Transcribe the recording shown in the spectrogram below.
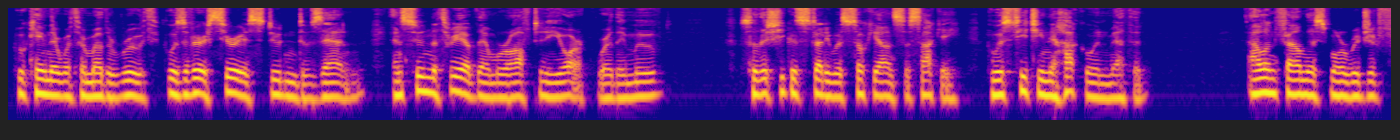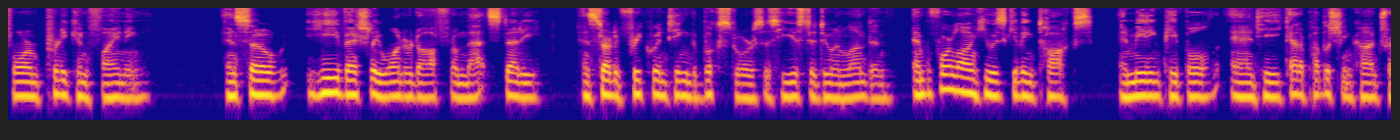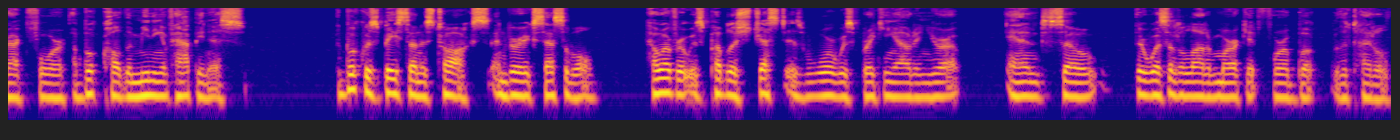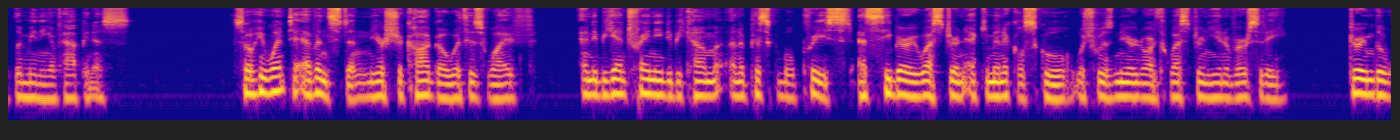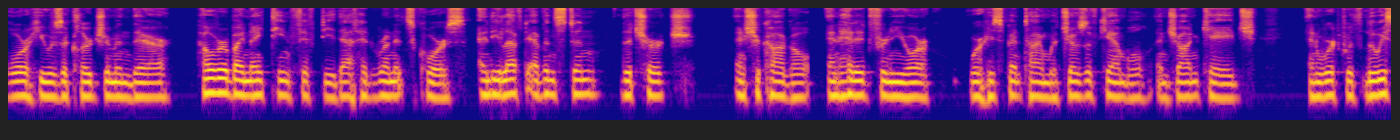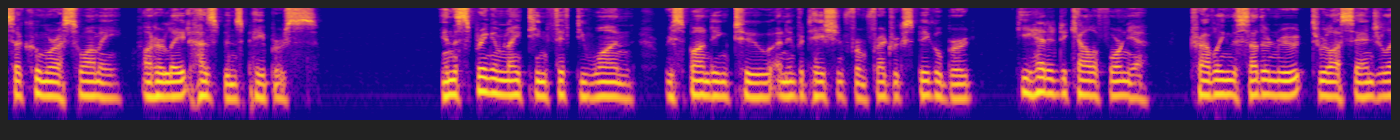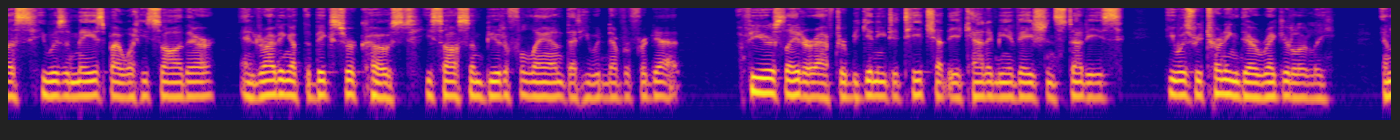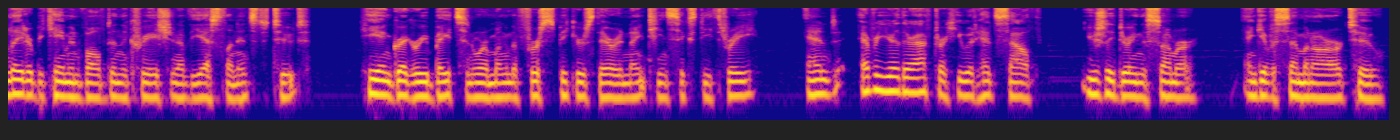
who came there with her mother Ruth, who was a very serious student of Zen. And soon the three of them were off to New York, where they moved, so that she could study with Sokei-an Sasaki, who was teaching the Hakuin method. Alan found this more rigid form pretty confining. And so he eventually wandered off from that study and started frequenting the bookstores as he used to do in London. And before long, he was giving talks and meeting people, and he got a publishing contract for a book called The Meaning of Happiness. The book was based on his talks and very accessible. However, it was published just as war was breaking out in Europe. And so there wasn't a lot of market for a book with the title The Meaning of Happiness. So he went to Evanston near Chicago with his wife and he began training to become an Episcopal priest at Seabury Western Ecumenical School, which was near Northwestern University. During the war, he was a clergyman there. However, by 1950, that had run its course, and he left Evanston, the church, and Chicago and headed for New York, where he spent time with Joseph Campbell and John Cage and worked with Louisa Coomaraswamy on her late husband's papers. In the spring of 1951, responding to an invitation from Frederick Spiegelberg, he headed to California. Traveling the southern route through Los Angeles, he was amazed by what he saw there. And driving up the Big Sur coast, he saw some beautiful land that he would never forget. A few years later, after beginning to teach at the Academy of Asian Studies, he was returning there regularly and later became involved in the creation of the Esalen Institute. He and Gregory Bateson were among the first speakers there in 1963 and every year thereafter, he would head south, usually during the summer, and give a seminar or two.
